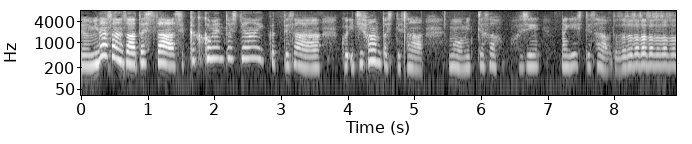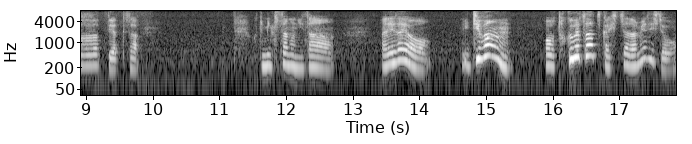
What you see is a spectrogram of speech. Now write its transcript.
いや皆さんさ私させっかくコメントしてないくってさこう一ファンとしてさもうめっちゃさ星投げしてさダダダダダダダダダダってやってさこっち見てたのにさあれだよ一番を特別扱いしちゃダメでしょ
